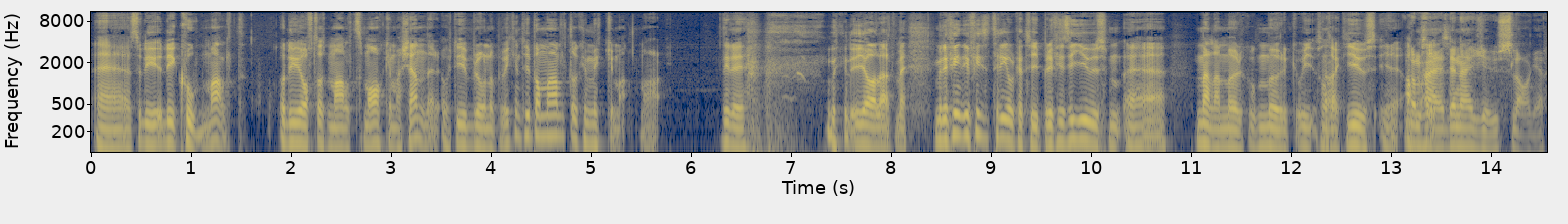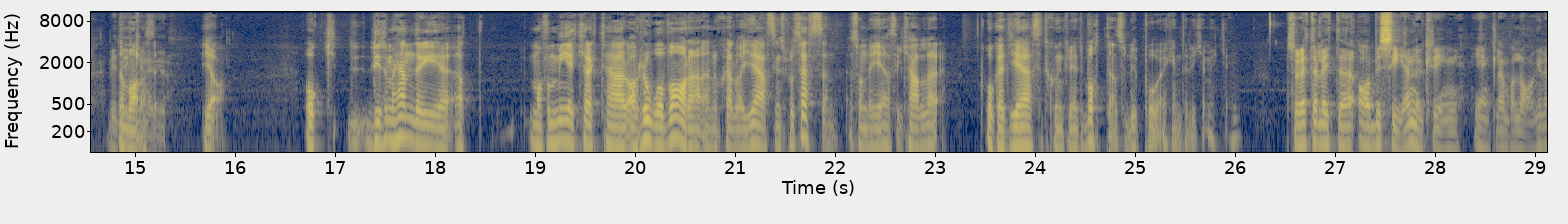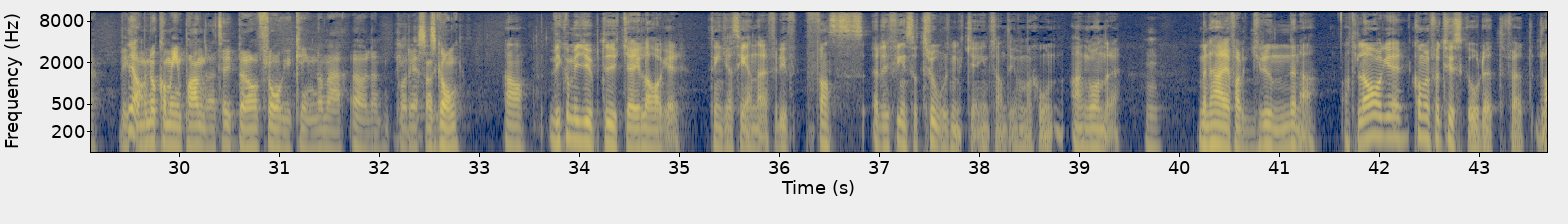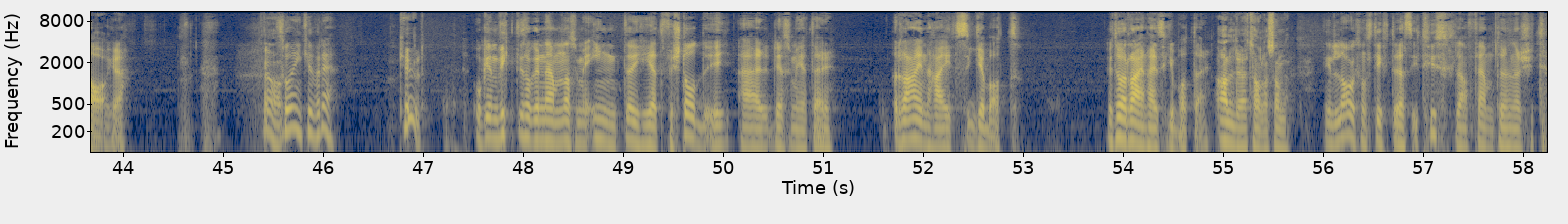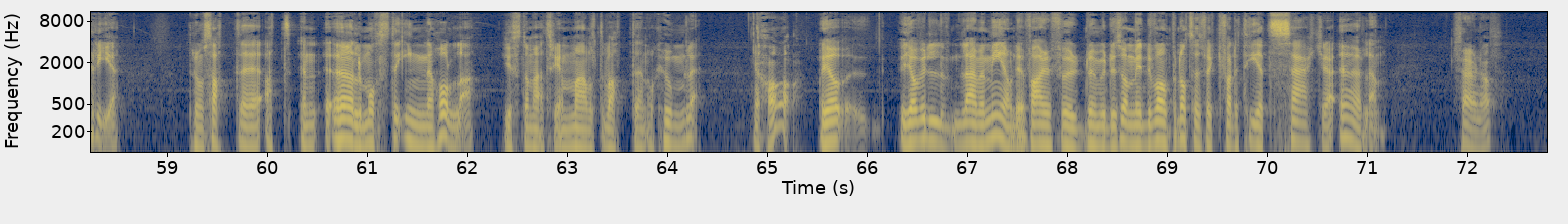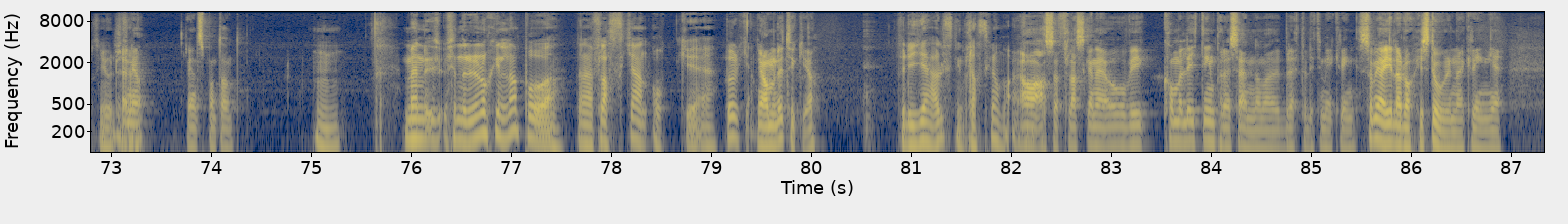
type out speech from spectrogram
Eh, så det är, det är kornmalt. Och det är ju oftast maltsmaken man känner. Och det är ju beroende på vilken typ av malt och hur mycket malt man har. Det är det, det, är det jag har lärt mig. Men det, fin, det finns tre olika typer. Det finns ju ljus, eh, mellanmörk och mörk. Och som Ja. sagt ljus i det De här, absolut. den här ljuslager vi De dricker nu. Ja. Och det som händer är att man får mer karaktär av råvaran än själva jäsningsprocessen, eftersom det jäser kallare. Och att jäset sjunker ner till botten, så det påverkar inte lika mycket. Så detta är lite ABC nu kring egentligen vad lager är. Vi Ja. kommer nog komma in på andra typer av frågor kring de här ölen på resans gång. Ja, vi kommer djupdyka i lager, tänker jag senare, för det, fanns, det finns otroligt mycket intressant information angående det. Mm. Men det här är i alla fall grunderna. Att lager kommer från tyska ordet för att lagra. Ja, Så enkelt var det. kul. Och en viktig sak att nämna som jag inte är helt förstådd i är det som heter Reinheitsgebot. Vet du vad Reinheitsgebot är? Aldrig hört talas om det. Det är en lag som stiftades i Tyskland 1523 Där de satte att en öl måste innehålla just de här tre malt, vatten och humle. Jaha. Och jag, jag vill lära mig mer om det, varför de gjorde så. Men det var på något sätt för att kvalitetssäkra ölen. Fair enough. Som gjorde Känner jag. Rent spontant. Mm. Men känner du någon skillnad på den här flaskan och eh, burken? Ja, men det tycker jag. För det är jävligt snygg flaska de har. Ja, alltså flaskan är, och vi kommer lite in på det sen när man berättar lite mer kring, som jag gillar då, historierna kring eh,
